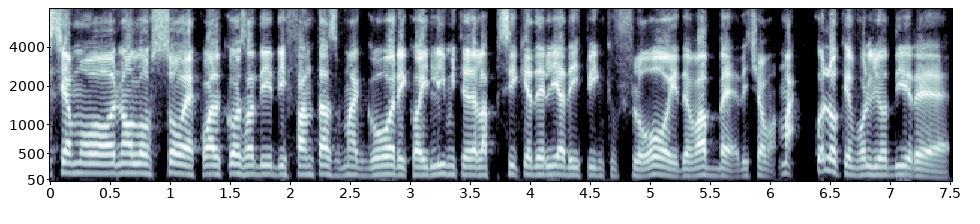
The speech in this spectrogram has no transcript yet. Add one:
siamo, non lo so, è qualcosa di, di, fantasmagorico ai limiti della psichedelia dei Pink Floyd, vabbè, diciamo, ma quello che voglio dire è,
